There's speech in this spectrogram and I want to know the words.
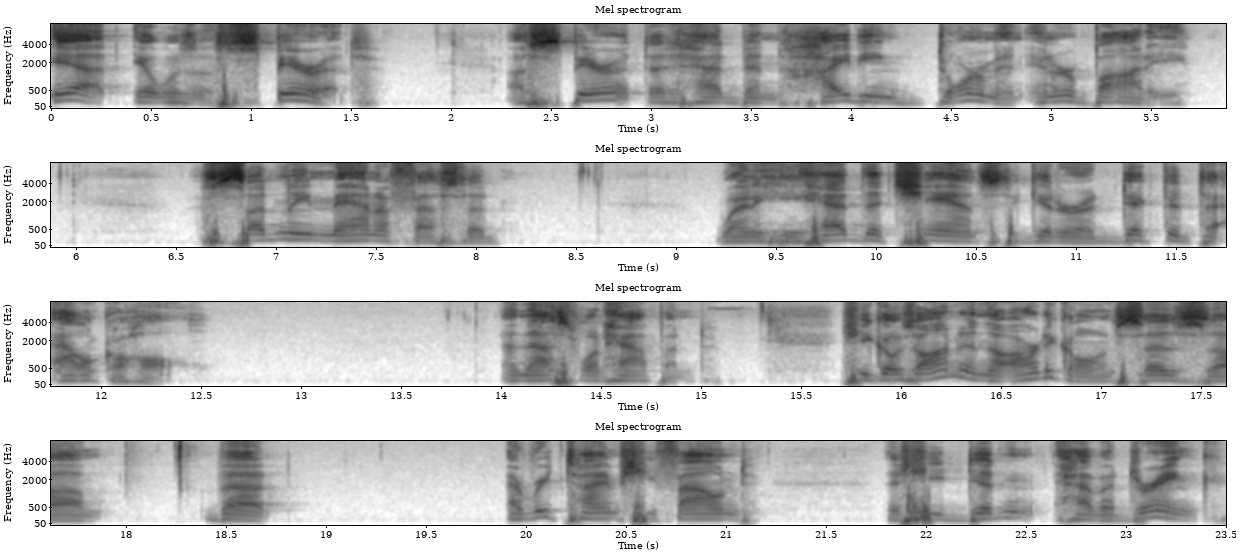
it, it was a spirit. A spirit that had been hiding dormant in her body suddenly manifested when he had the chance to get her addicted to alcohol. And that's what happened. She goes on in the article and says um, that every time she found that she didn't have a drink,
